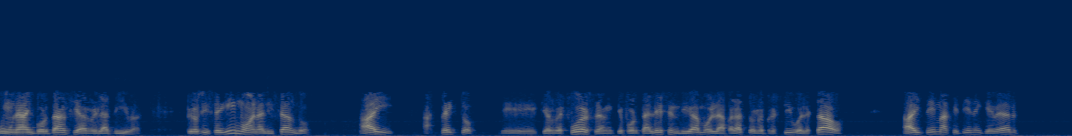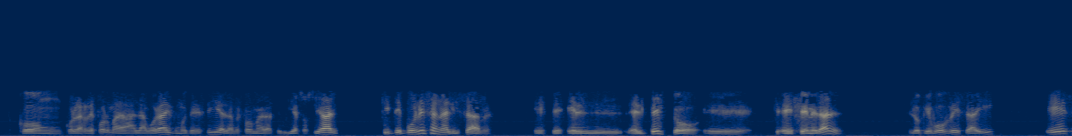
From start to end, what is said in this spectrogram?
una importancia relativa. Pero si seguimos analizando, hay aspectos eh, que refuerzan, que fortalecen, digamos, el aparato represivo del Estado. Hay temas que tienen que ver con, con la reforma laboral, como te decía, la reforma de la seguridad social. Si te pones a analizar este, el, el texto eh, en general, lo que vos ves ahí es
